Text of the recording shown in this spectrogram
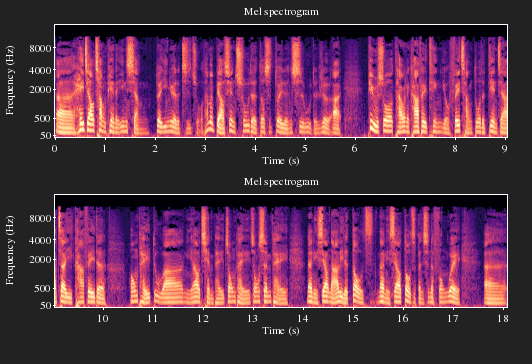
呃黑胶唱片的音响对音乐的执着，他们表现出的都是对人事物的热爱。譬如说，台湾的咖啡厅有非常多的店家在意咖啡的烘焙度啊，你要浅焙、中焙、中深焙，那你是要哪里的豆子？那你是要豆子本身的风味，呃，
